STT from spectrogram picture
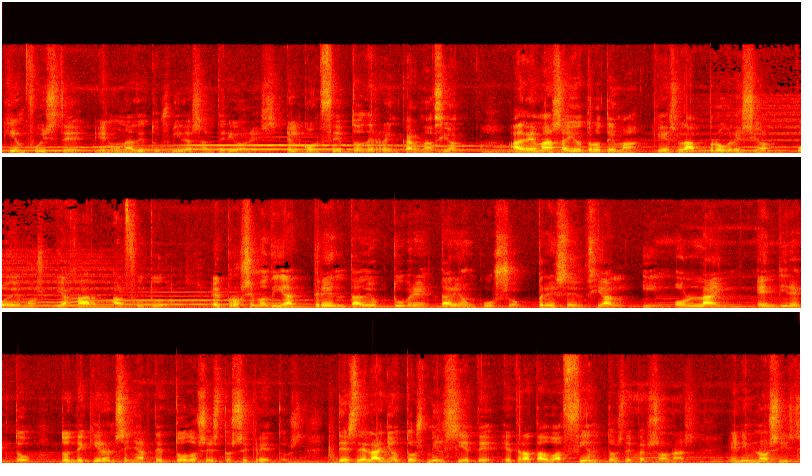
quién fuiste en una de tus vidas anteriores, el concepto de reencarnación. Además hay otro tema que es la progresión, podemos viajar al futuro. El próximo día 30 de octubre daré un curso presencial y online, en directo, donde quiero enseñarte todos estos secretos. Desde el año 2007 he tratado a cientos de personas en hipnosis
